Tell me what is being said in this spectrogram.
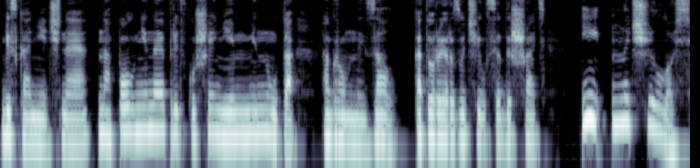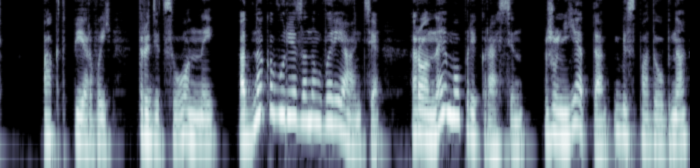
Бесконечная, наполненная предвкушением минута, огромный зал, который разучился дышать. И началось. Акт первый, традиционный, однако в урезанном варианте. Ронемо прекрасен, Жуньетта бесподобна.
